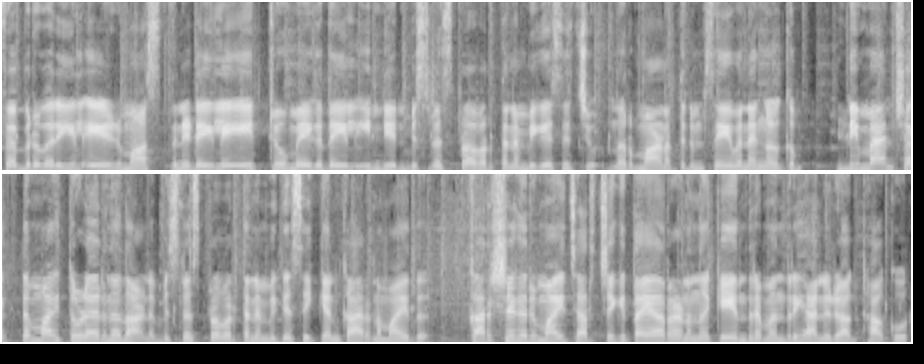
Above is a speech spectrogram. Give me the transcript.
ഫെബ്രുവരിയിൽ ഏഴ് മാസത്തിനിടയിലെ ഏറ്റവും വേഗതയിൽ ഇന്ത്യൻ ബിസിനസ് പ്രവർത്തനം വികസിച്ചു. നിർമ്മാണത്തിനും സേവനങ്ങൾക്കും ഡിമാൻഡ് ശക്തമായി തുടരുന്നതാണ് ബിസിനസ് പ്രവർത്തനം വികസിക്കാൻ കാരണമായത്. കർഷകരുമായി ചർച്ചയ്ക്ക് തയ്യാറാണെന്ന് കേന്ദ്രമന്ത്രി Anurag Thakur.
